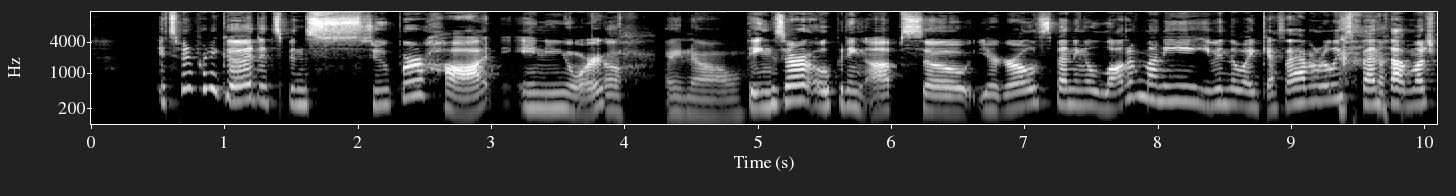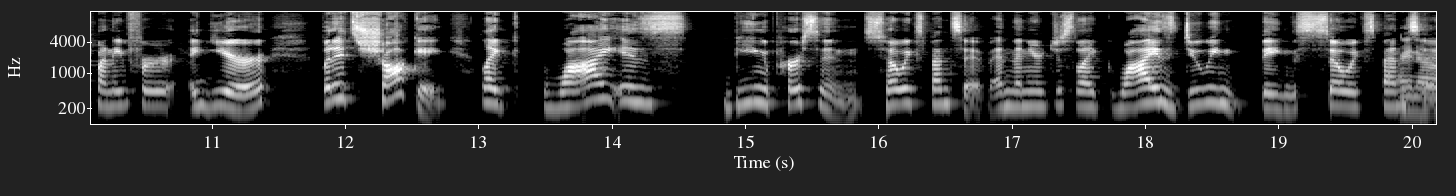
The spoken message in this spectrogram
It's been pretty good. It's been super hot in New York. Oh, I know. Things are opening up, so your girl is spending a lot of money, even though I guess I haven't really spent that much money for a year. But it's shocking. Like, why is being a person so expensive? And then you're just like, why is doing things so I expensive?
